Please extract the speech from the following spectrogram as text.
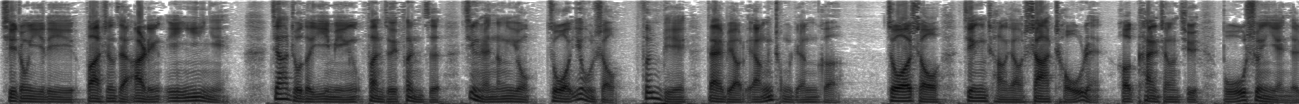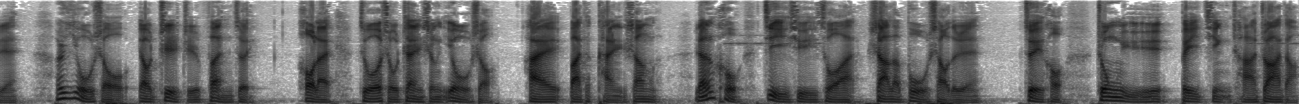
其中一例发生在二零一一年，加州的一名犯罪分子竟然能用左右手分别代表两种人格：左手经常要杀仇人和看上去不顺眼的人，而右手要制止犯罪。后来，左手战胜右手，还把他砍伤了，然后继续作案，杀了不少的人，最后。终于被警察抓到，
